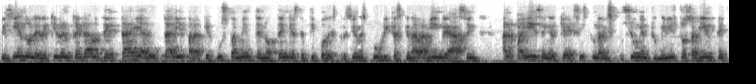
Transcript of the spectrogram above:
diciéndole le quiero entregar detalle a detalle para que justamente no tenga este tipo de expresiones públicas que nada bien le hacen al país en el que existe una discusión entre un ministro saliente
